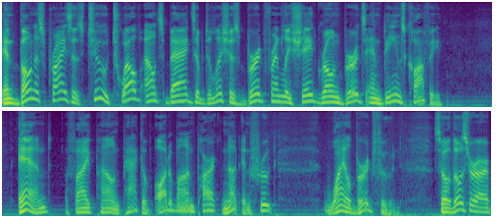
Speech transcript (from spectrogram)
And bonus prizes two 12 ounce bags of delicious bird friendly shade grown birds and beans coffee, and a five pound pack of Audubon Park nut and fruit wild bird food. So those are our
